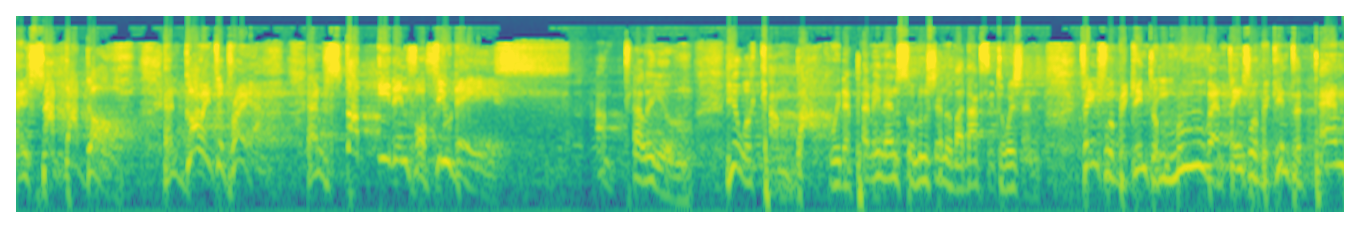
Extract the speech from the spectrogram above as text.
and shut that door and go into prayer and stop eating for a few days. I'm telling you, you will come back with a permanent solution over that situation. Things will begin to move and things will begin to turn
